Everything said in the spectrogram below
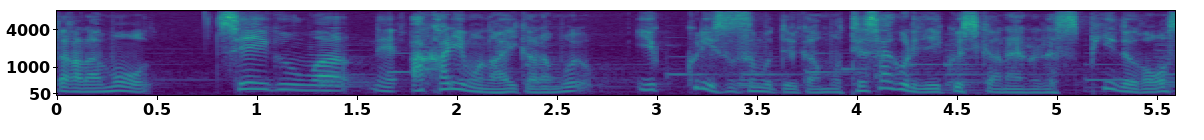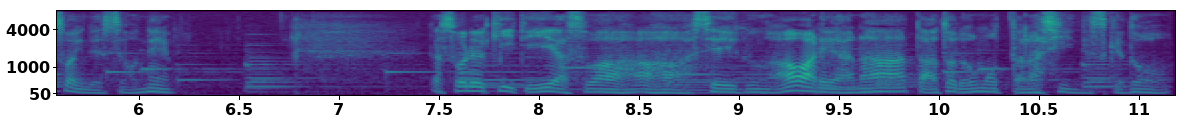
だからもう西軍はね明かりもないからもうゆっくり進むというかもう手探りで行くしかないのでスピードが遅いんですよね。それを聞いて家康はああ西軍哀れやなと後で思ったらしいんですけど。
